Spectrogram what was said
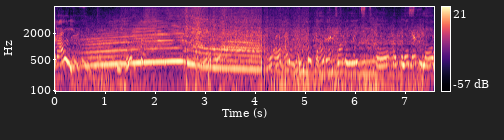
Preis. David haben wir jetzt äh, am ersten Lauf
